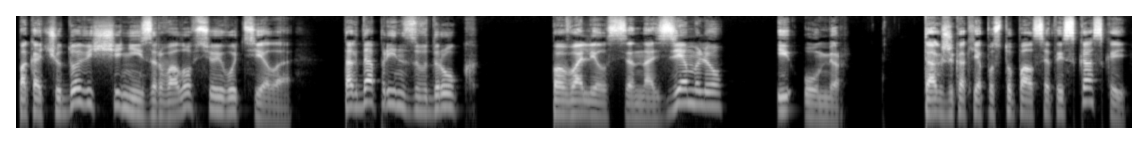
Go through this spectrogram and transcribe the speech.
пока чудовище не изорвало все его тело. Тогда принц вдруг повалился на землю и умер. Так же, как я поступал с этой сказкой,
